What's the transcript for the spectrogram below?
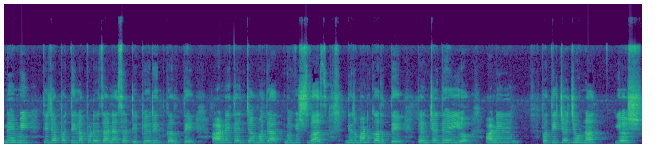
नेहमी तिच्या पतीला पुढे जाण्यासाठी प्रेरित करते आणि त्यांच्यामध्ये आत्मविश्वास निर्माण करते. त्यांचे ध्येय आणि पतीच्या जीवनात यश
